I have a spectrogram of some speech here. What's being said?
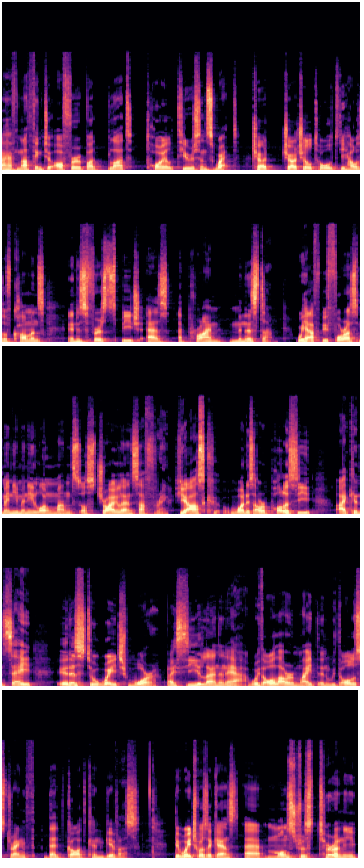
I have nothing to offer but blood, toil, tears, and sweat. Chur- Churchill told the House of Commons in his first speech as a prime minister. We have before us many, many long months of struggle and suffering. If you ask what is our policy, I can say it is to wage war by sea, land, and air with all our might and with all the strength that God can give us. The wage was against a monstrous tyranny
